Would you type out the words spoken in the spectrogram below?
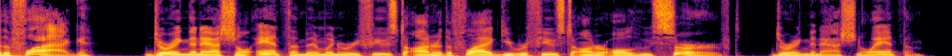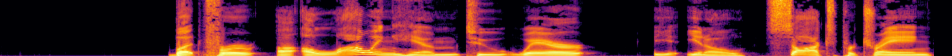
the flag during the national anthem, and when you refuse to honor the flag, you refuse to honor all who served during the national anthem. But for uh, allowing him to wear, you know, socks portraying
